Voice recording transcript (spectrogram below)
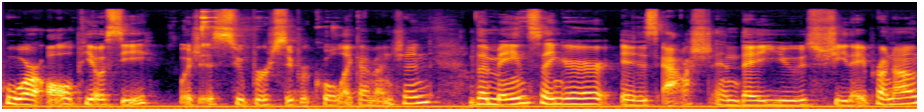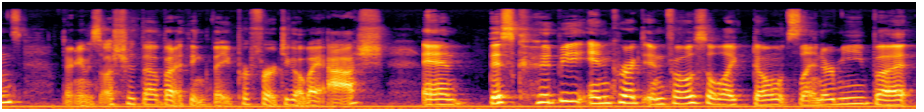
who are all POC, which is super super cool like I mentioned. The main singer is Ash and they use she they pronouns. Their name is Ashrita, but I think they prefer to go by Ash. And this could be incorrect info, so like don't slander me, but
